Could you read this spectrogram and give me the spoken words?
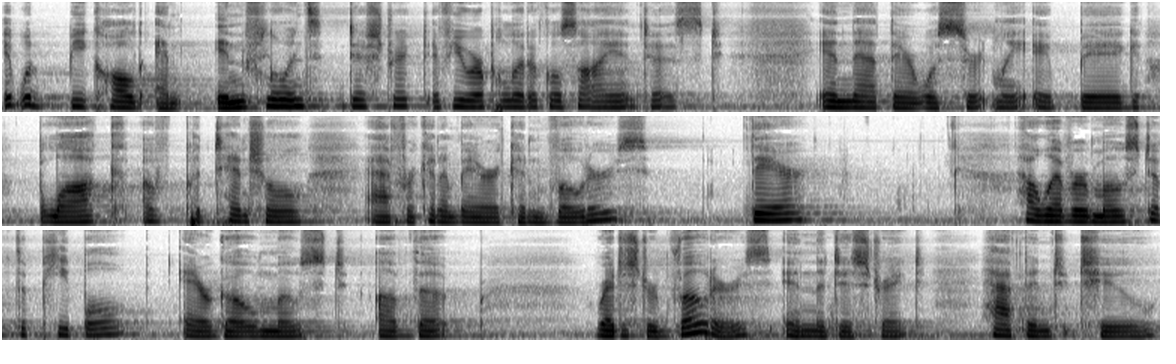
it would be called an influence district if you were a political scientist in that there was certainly a big block of potential African American voters there. However, most of the people, ergo, most of the registered voters in the district, happened to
